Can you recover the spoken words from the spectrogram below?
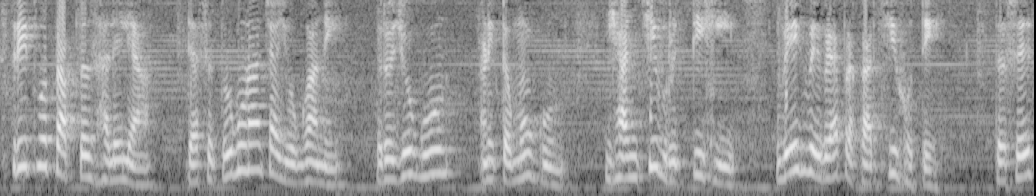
स्त्रीत्व प्राप्त झालेल्या त्या सत्वगुणाच्या योगाने रजोगुण आणि तमोगुण ह्यांची वृत्तीही वेगवेगळ्या प्रकारची होते. तसेच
